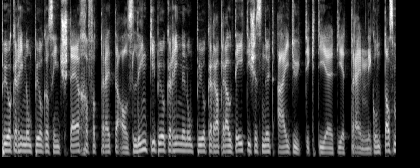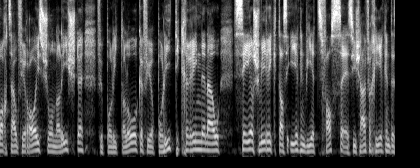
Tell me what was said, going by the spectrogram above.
Bürgerinnen und Bürger sind stärker vertreten als linke Bürgerinnen und Bürger, aber auch dort ist es nicht eindeutig, die, die Trennung. Und das macht es auch für uns Journalisten, für Politologen, für Politikerinnen auch sehr schwierig, das irgendwie zu fassen. Es ist einfach irgendein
